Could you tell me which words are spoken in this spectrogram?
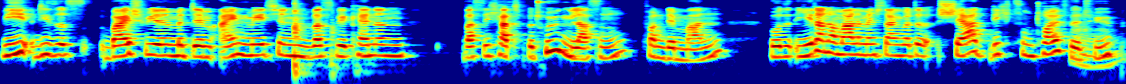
Wie dieses Beispiel mit dem einen Mädchen, was wir kennen, was sich hat betrügen lassen von dem Mann, wo jeder normale Mensch sagen würde, scher dich zum Teufel, Mhm.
